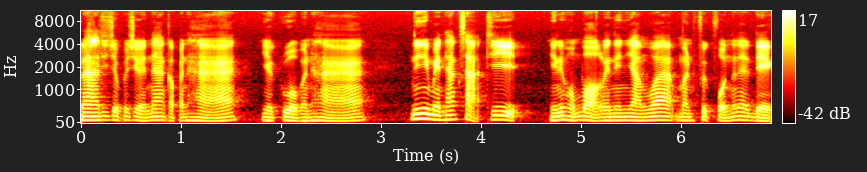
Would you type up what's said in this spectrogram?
กล้าที่จะเผชิญหน้ากับปัญหา อย่ากลัวปัญหา นี่ยังเป็นทักษะที่อย่างที่ผมบอกเลยเน้นย้ำว่ามันฝึกฝนตั้งแต่เด็ก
